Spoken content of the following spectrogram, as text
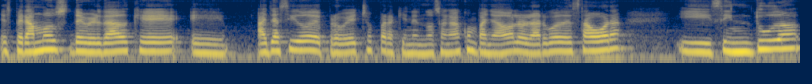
Esperamos de verdad que eh, haya sido de provecho para quienes nos han acompañado a lo largo de esta hora y sin duda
